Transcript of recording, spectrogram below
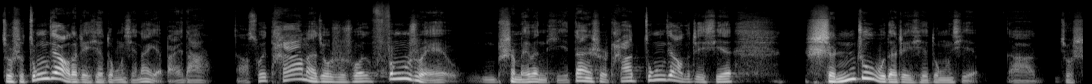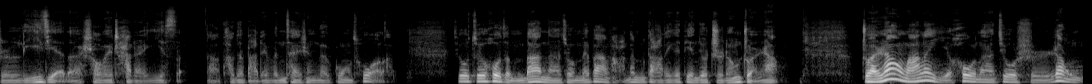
就是宗教的这些东西，那也白搭啊。所以他呢，就是说风水是没问题，但是他宗教的这些神助的这些东西啊，就是理解的稍微差点意思。啊，他就把这文财神给供错了，结果最后怎么办呢？就没办法，那么大的一个店就只能转让。转让完了以后呢，就是让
